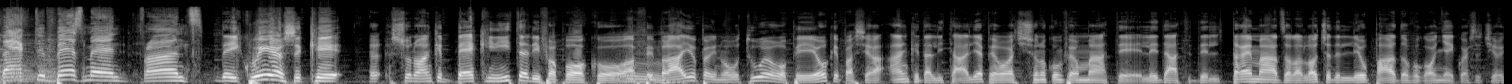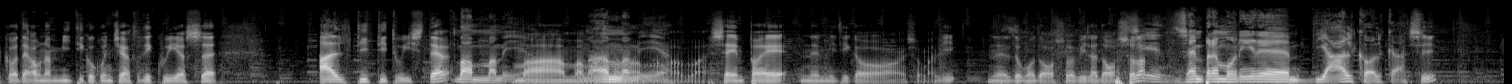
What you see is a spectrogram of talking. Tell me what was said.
Back to basement, Franz. dei Queers che eh, sono anche back in Italy fra poco a Mm. febbraio per il nuovo tour europeo che passerà anche dall'Italia. Per ora ci sono confermate le date del 3 marzo alla Loggia del Leopardo a Vogogna e questo ci ricorderà un mitico concerto dei Queers al Titti Twister. Mamma mia. Mamma, Mamma mia. mamma, sempre nel mitico, insomma, lì nel Domodossola, Villa Dossola. Sì, sempre a morire di alcol, cazzo. Sì.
